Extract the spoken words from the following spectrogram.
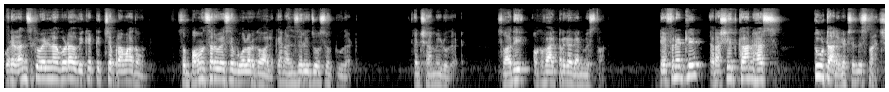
కొన్ని రన్స్కి వెళ్ళినా కూడా వికెట్ ఇచ్చే ప్రమాదం ఉంది. సో బౌన్సర్ వేసే బౌలర్ కావాలి. Can Alzarri Joseph do that can Shami do that so అది ఒక ఫ్యాక్టర్గా కనిపిస్తుంది. Definitely Rashid Khan has two targets in this match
